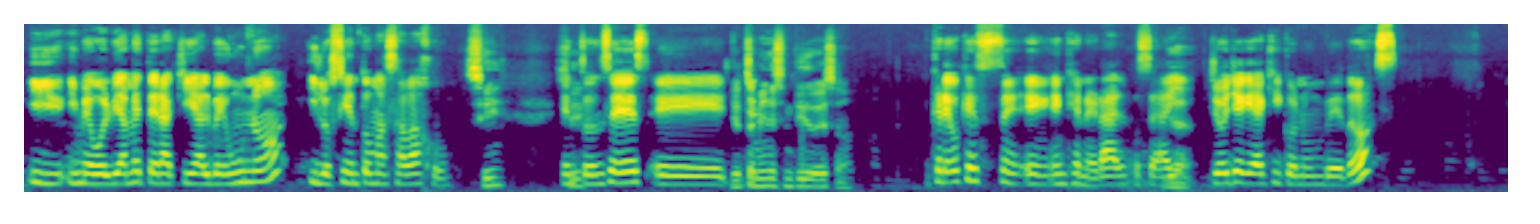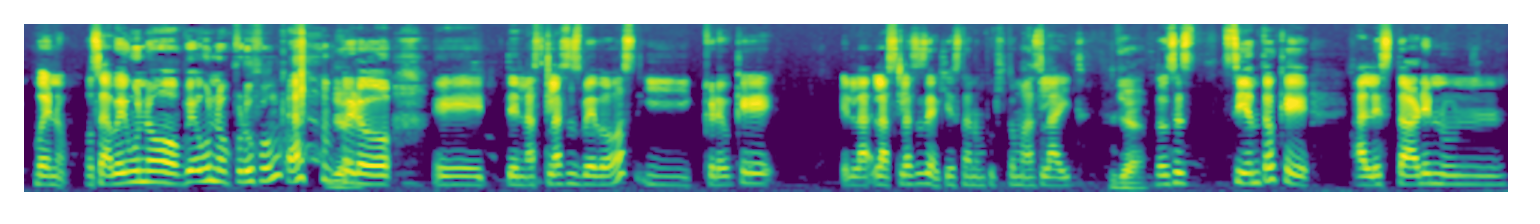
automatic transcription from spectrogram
y, y, me volví a meter aquí al B1 y lo siento más abajo. Sí. Entonces... Eh, yo también he sentido eso. Creo que es en, general. O sea, yo llegué aquí con un B2. Bueno, o sea, B1, B1 Prufung, pero eh, en las clases B2 y creo que las clases de aquí están un poquito más light. Ya. Entonces, siento que al estar en un,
